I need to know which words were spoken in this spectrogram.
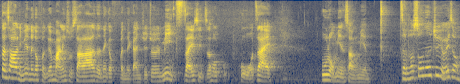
蛋沙拉里面那个粉跟马铃薯沙拉的那个粉的感觉，就是 mix 在一起之后裹裹在乌龙面上面。怎么说呢？就有一种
